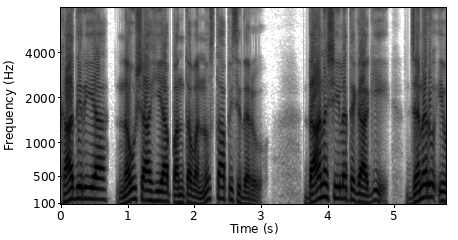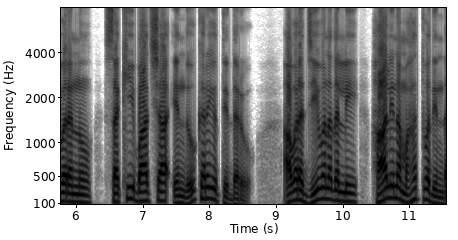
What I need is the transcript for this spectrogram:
ಖಾದಿರಿಯಾ ನೌಶಾಹಿಯಾ ಪಂಥವನ್ನು ಸ್ಥಾಪಿಸಿದರು. ದಾನಶೀಲತೆಗಾಗಿ ಜನರು ಇವರನ್ನು ಸಖಿ ಬಾದ್ಶಾ ಎಂದು ಕರೆಯುತ್ತಿದ್ದರು. ಅವರ ಜೀವನದಲ್ಲಿ ಹಾಲಿನ ಮಹತ್ವದಿಂದ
